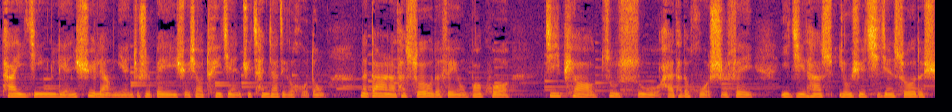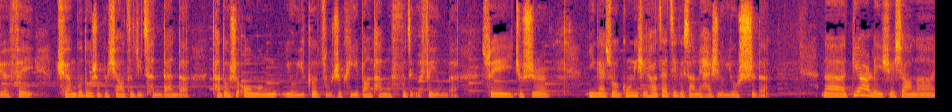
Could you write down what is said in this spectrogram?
他已经连续两年就是被学校推荐去参加这个活动。那当然了，他所有的费用，包括机票、住宿，还有他的伙食费，以及他游学期间所有的学费，全部都是不需要自己承担的。他都是欧盟有一个组织可以帮他们付这个费用的。所以就是，应该说公立学校在这个上面还是有优势的。那第二类学校呢，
